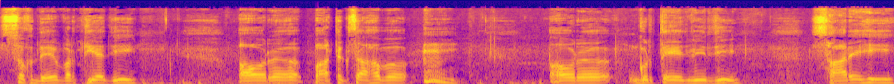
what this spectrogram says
ਸੁਖਦੇਵ ਵਰਤੀਆ ਜੀ ਔਰ ਪਾਠਕ ਸਾਹਿਬ ਔਰ ਗੁਰਤੇਜ ਵੀਰ ਜੀ, ਸਾਰੇ ਹੀ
